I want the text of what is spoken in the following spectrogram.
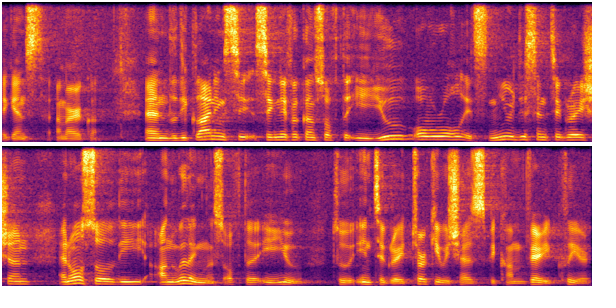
against America. And the declining significance of the EU overall, its near disintegration, and also the unwillingness of the EU to integrate Turkey, which has become very clear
